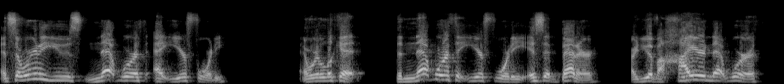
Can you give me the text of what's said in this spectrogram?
And so we're going to use net worth at year 40, and we're going to look at the net worth at year 40. Is it better? Or you have a higher net worth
